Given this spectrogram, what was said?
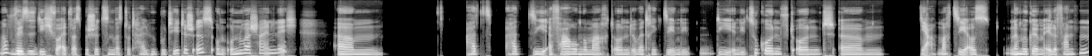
Ne, will sie dich vor etwas beschützen, was total hypothetisch ist und unwahrscheinlich? Ähm, hat hat sie Erfahrung gemacht und überträgt sie in die, die in die Zukunft und ähm, ja, macht sie aus einer Mücke im Elefanten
